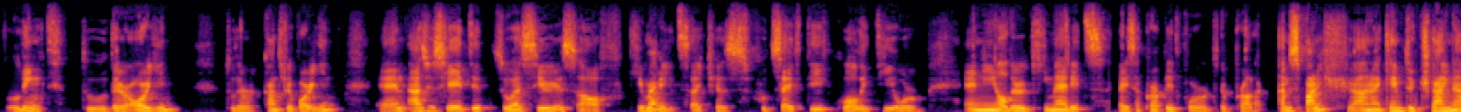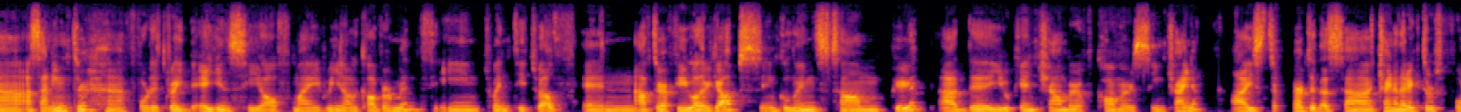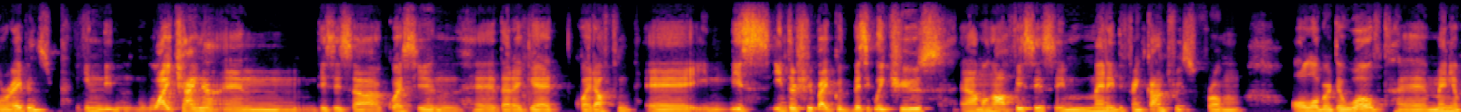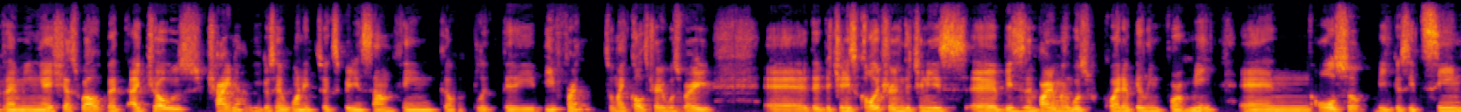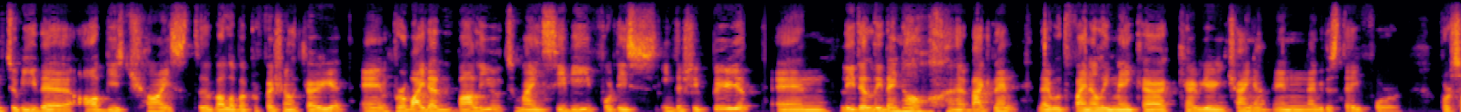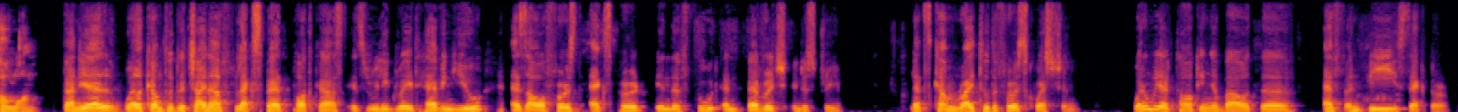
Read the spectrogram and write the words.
linked to their origin, to their country of origin, and associated to a series of key merits such as food safety, quality, or any other key merits that is appropriate for the product. I'm Spanish and I came to China as an intern uh, for the trade agency of my regional government in 2012. And after a few other jobs, including some period at the European Chamber of Commerce in China, I started as a China director for Avens. In the, why China? And this is a question uh, that I get quite often. Uh, in this internship, I could basically choose among offices in many different countries from all over the world, uh, many of them in Asia as well. But I chose China because I wanted to experience something completely different to my culture. It was very uh, the, the, Chinese culture and the Chinese uh, business environment was quite appealing for me, and also because it seemed to be the obvious choice to develop a professional career and provide that value to my CV for this internship period. And little did I know back then that I would finally make a career in China, and I would stay for for so long. Daniel, welcome to the China Flexpat podcast. It's really great having you as our first expert in the food and beverage industry. Let's come right to the first question. When we are talking about the F&B sector,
